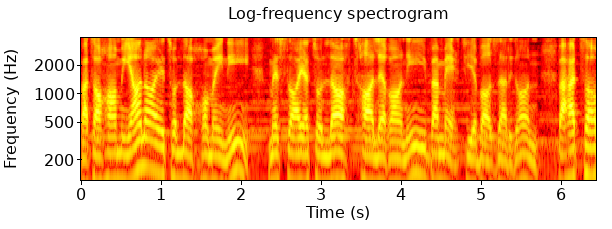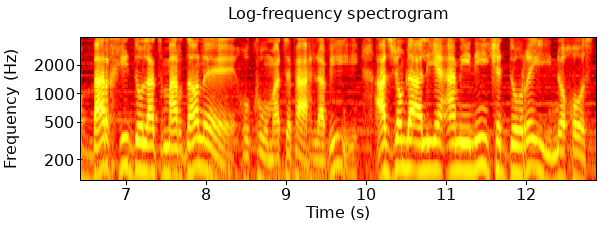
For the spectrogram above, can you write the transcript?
و تا حامیان آیت الله خمینی مثل آیت الله طالقانی و مهدی بازرگان و حتی برخی دولت مردان حکومت پهلوی از جمله علی امینی که دوره نخست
